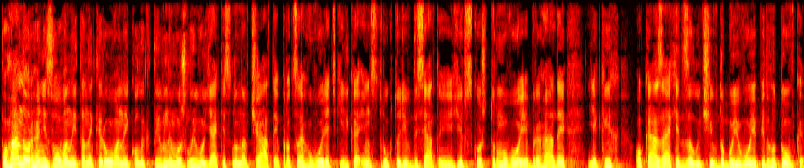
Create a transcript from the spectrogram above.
Погано організований та некерований колектив неможливо якісно навчати. Про це говорять кілька інструкторів 10-ї гірсько-штурмової бригади, яких ОК Захід залучив до бойової підготовки.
